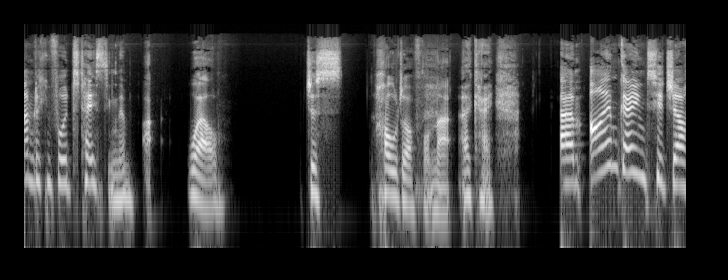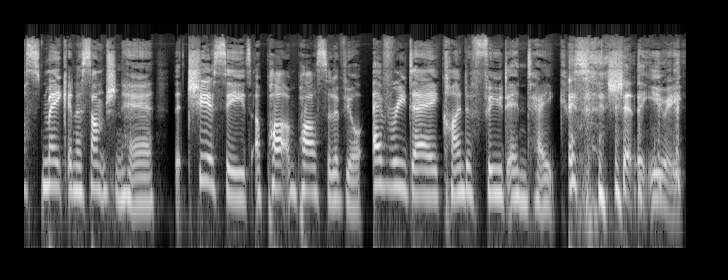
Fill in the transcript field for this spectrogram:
am looking forward to tasting them. well, just hold off on that. Okay. Um, I'm going to just make an assumption here that chia seeds are part and parcel of your everyday kind of food intake It's shit that you eat.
